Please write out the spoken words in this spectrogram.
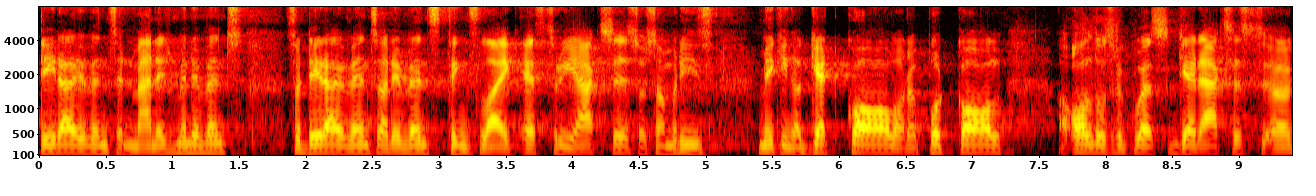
data events and management events. So data events are events, things like S3 access, or somebody's making a get call or a put call. Uh, all those requests get access, uh,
